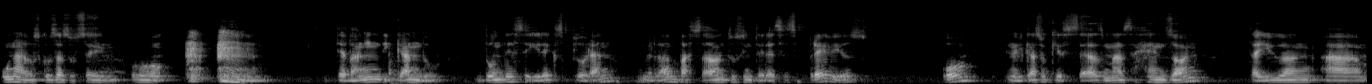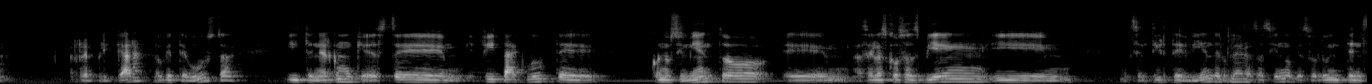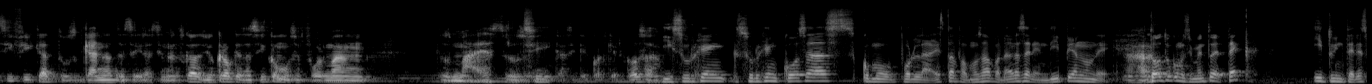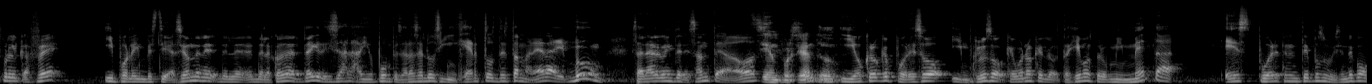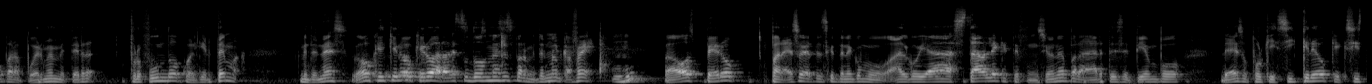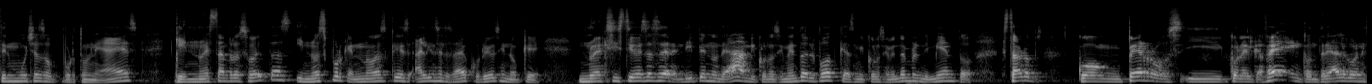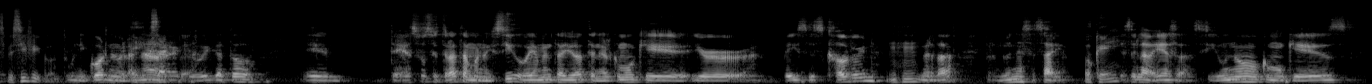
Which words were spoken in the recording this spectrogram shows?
una de dos cosas suceden. O te van indicando dónde seguir explorando, ¿verdad? Basado en tus intereses previos. O, en el caso que seas más hands-on, te ayudan a replicar lo que te gusta y tener como que este feedback loop de conocimiento, eh, hacer las cosas bien y sentirte bien de lo que estás haciendo, que solo intensifica tus ganas de seguir haciendo las cosas. Yo creo que es así como se forman los maestros, sí. casi que cualquier cosa. Y surgen, surgen cosas como por la, esta famosa palabra serendipia, en donde todo tu conocimiento de tech y tu interés por el café y por la investigación de, de, la cosa del tech, dices, ala, yo puedo empezar a hacer los injertos de esta manera y ¡boom! Sale algo interesante a vos. 100%. Y, y, yo creo que por eso, incluso, qué bueno que lo trajimos, pero mi meta es poder tener tiempo suficiente como para poderme meter profundo a cualquier tema. ¿Me entendés? Ok, quiero, quiero agarrar estos dos meses para meterme al café. Vamos, pero para eso ya tienes que tener como algo ya estable que te funcione para darte ese tiempo de eso, porque sí creo que existen muchas oportunidades que no están resueltas y no es porque no es que a alguien se les haya ocurrido, sino que no existió esa serendipia en donde, ah, mi conocimiento del podcast, mi conocimiento de emprendimiento, startups, con perros y con el café, encontré algo en específico. Tu unicornio de la nada, que ubica todo. Eh, de eso se trata, mano, y sí, obviamente ayuda a tener como que your base is covered, ¿verdad? Pero no es necesario. Ok. Esa es la belleza. Si uno como que es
